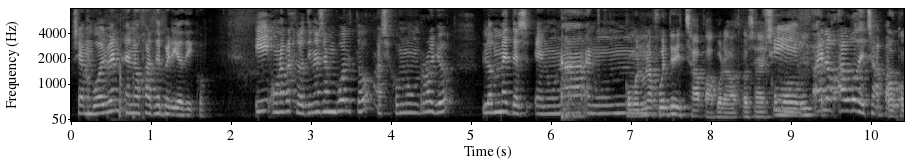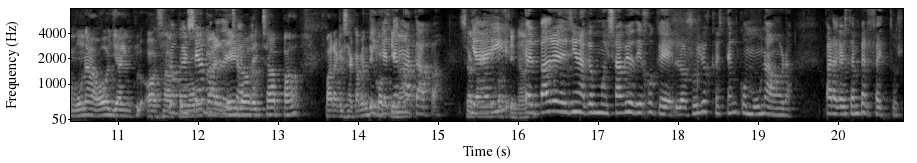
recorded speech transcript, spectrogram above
se envuelven en hojas de periódico. Y una vez que lo tienes envuelto, así como en un rollo, los metes en una... En un... Como en una fuente de chapa, por o sea, es Sí, como un- algo, de chapa. o como una olla, inclu- o sea, Lo que como sea, un pero de caldero chapa. de chapa. para que se acaben de y que cocinar. tenga tapa. Se y ahí cocinar. el padre de Gina, que es muy sabio, dijo que lo suyo es que estén como una hora, para que estén perfectos.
